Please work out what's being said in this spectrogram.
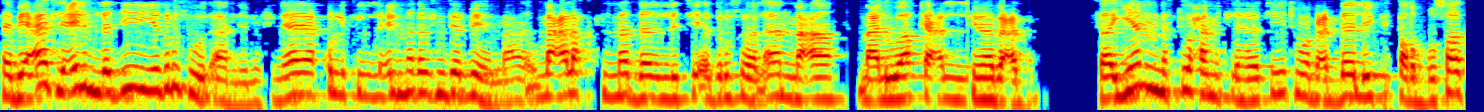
تبعات العلم الذي يدرسه الآن لأنه في النهاية يقول لك العلم هذا واش ندير به؟ مع علاقة المادة التي أدرسها الآن مع مع الواقع فيما بعد. فأيام مفتوحة مثل هذه ثم بعد ذلك تربصات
